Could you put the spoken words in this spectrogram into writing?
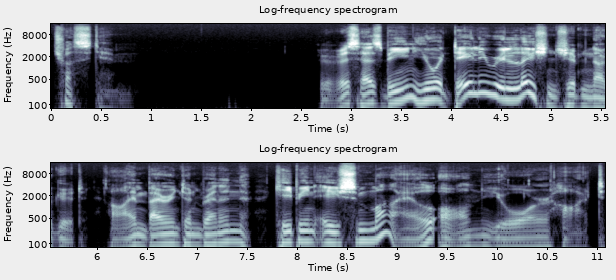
Trust him. This has been your daily relationship nugget. I'm Barrington Brennan, keeping a smile on your heart.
